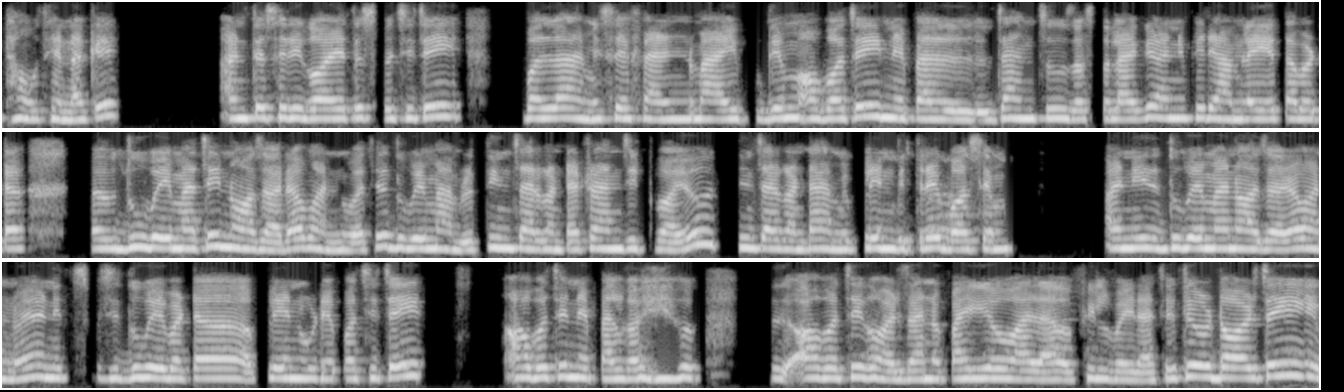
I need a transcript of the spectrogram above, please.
ठाउँ थिएन के? अनि त्यसरी गए त्यसपछि चाहिँ बल्ल हामी सेफ ह्यान्डमा आइपुग्यौँ। अब चाहिँ नेपाल जान्छु जस्तो लाग्यो अनि फेरि हामीलाई यताबाट दुबईमा चाहिँ नझर भन्नुभएको थियो। दुबईमा हाम्रो तिन चार घन्टा ट्रान्जिट भयो। तिन चार घन्टा हामी प्लेनभित्रै बस्यौँ। अनि दुबईमा नझर भन्नुभयो। अनि त्यसपछि दुबईबाट प्लेन उडेपछि चाहिँ अब चाहिँ नेपाल गयो। अब चाहिँ घर जान पाइयो वाला फिल भइरहेको थियो। त्यो डर चाहिँ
